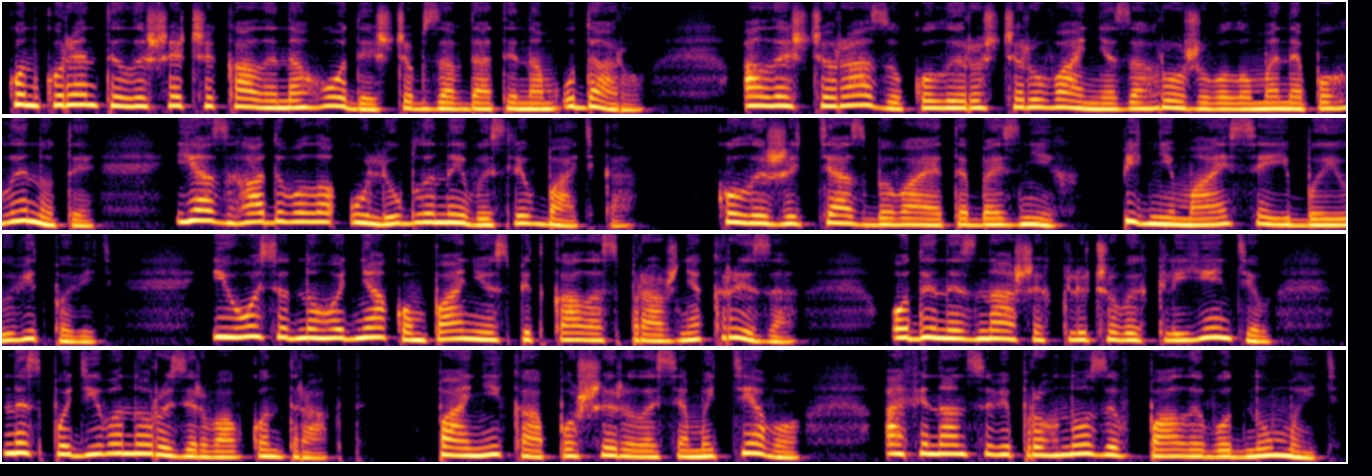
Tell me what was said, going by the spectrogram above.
Конкуренти лише чекали нагоди, щоб завдати нам удару. Але щоразу, коли розчарування загрожувало мене поглинути, я згадувала улюблений вислів батька коли життя збиває тебе з ніг, піднімайся і бий у відповідь. І ось одного дня компанію спіткала справжня криза. Один із наших ключових клієнтів несподівано розірвав контракт. Паніка поширилася миттєво, а фінансові прогнози впали в одну мить.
